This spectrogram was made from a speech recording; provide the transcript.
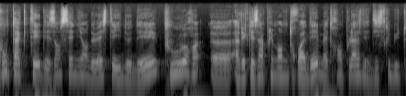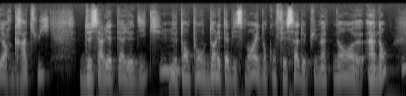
contacter des enseignants de STI2D pour, euh, avec les imprimantes 3D, mettre en place des distributeurs gratuits de serviettes périodiques, mhm. de tampons dans l'établissement. Et donc, on fait ça depuis maintenant euh, un an. Mhm.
